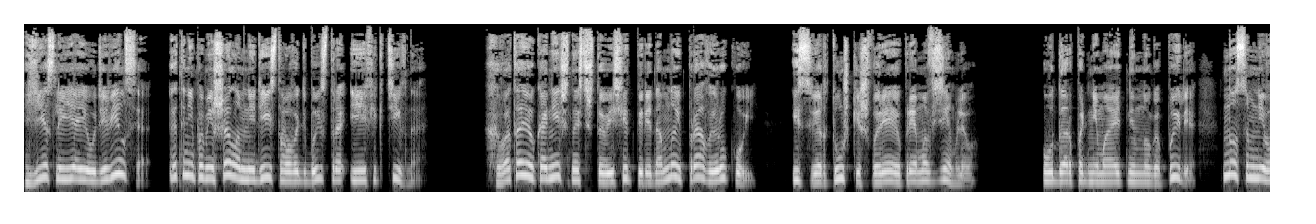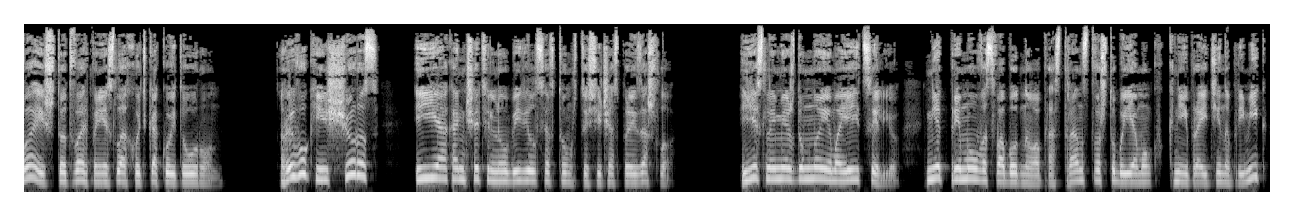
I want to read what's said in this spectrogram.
Если я и удивился, это не помешало мне действовать быстро и эффективно. Хватаю конечность, что висит передо мной правой рукой, и с вертушки швыряю прямо в землю. Удар поднимает немного пыли, но сомневаюсь, что тварь понесла хоть какой-то урон. Рывок еще раз, и я окончательно убедился в том, что сейчас произошло. Если между мной и моей целью нет прямого свободного пространства, чтобы я мог к ней пройти напрямик,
